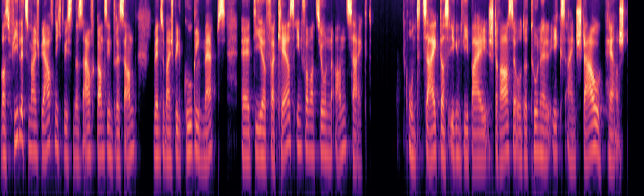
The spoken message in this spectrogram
Was viele zum Beispiel auch nicht wissen, das ist auch ganz interessant, wenn zum Beispiel Google Maps äh, dir Verkehrsinformationen anzeigt und zeigt, dass irgendwie bei Straße oder Tunnel X ein Stau herrscht,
